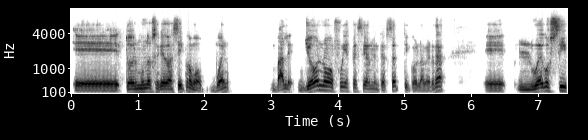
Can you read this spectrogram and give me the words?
eh, todo el mundo se quedó así como, bueno, vale, yo no fui especialmente escéptico, la verdad. Eh, luego sí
